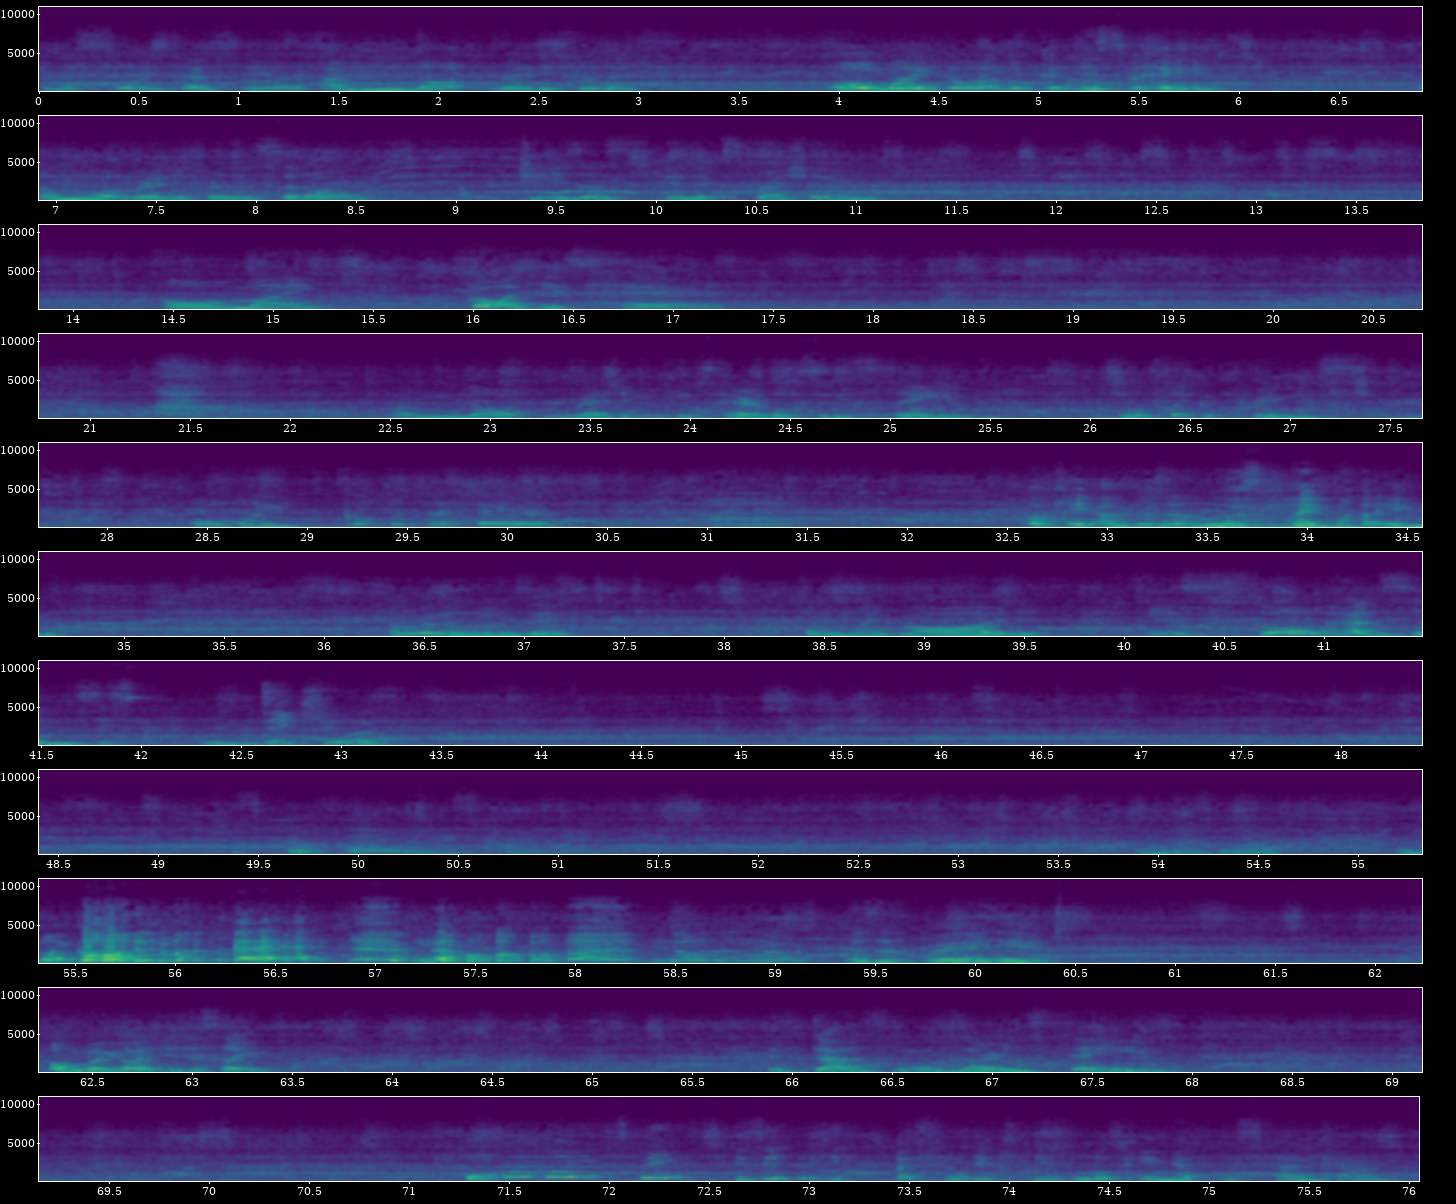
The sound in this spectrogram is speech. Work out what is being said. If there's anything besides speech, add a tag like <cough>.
It is so intense here. I'm not ready for this. Oh my god, look at his <laughs> face. I'm not ready for this at all. Jesus, his expression. Oh my god, his hair. <sighs> I'm not ready. His hair looks insane. He looks like a prince. Oh my god, the hair. Okay, I'm gonna lose <laughs> my mind. I'm gonna lose it. Oh my god. He's so handsome. This is ridiculous. His profile is crazy. Oh my god. Oh my <laughs> god, what the heck? No, no, no, no. This is crazy. Oh my god, he's just like. His dance moves are insane. Oh my god, his face! Is it? He, I feel like he's looking at this fan cam.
